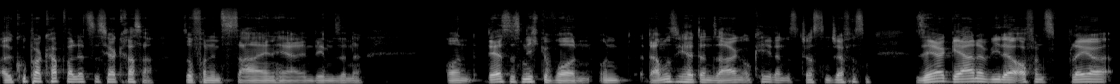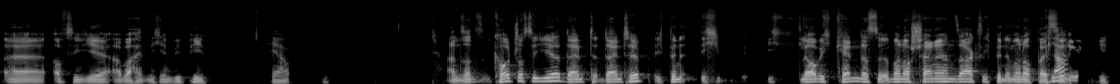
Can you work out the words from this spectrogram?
also Cooper Cup war letztes Jahr krasser, so von den Zahlen her in dem Sinne. Und der ist es nicht geworden. Und da muss ich halt dann sagen, okay, dann ist Justin Jefferson sehr gerne wieder Offense Player äh, of the Year, aber halt nicht MVP. Ja. Ansonsten Coach of the Year, dein, dein Tipp. Ich bin, ich, ich glaube, ich kenne, dass du immer noch Shanahan sagst. Ich bin immer noch bei Klar. Sirianni.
